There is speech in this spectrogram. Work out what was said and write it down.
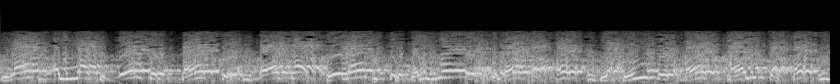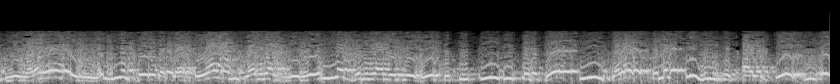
کیا، اللہ کی ایک بات کو ایسا کھیلا جس کے بندے اور خدا کا حق لکھنؤ ہر خالد کا فرق نمایا ہو کر رہ گیا ورنہ نیت دنیا میں یہ ہو چکی تھی تو جو چیز بڑا چمکتی ہوئی دکھائی دے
